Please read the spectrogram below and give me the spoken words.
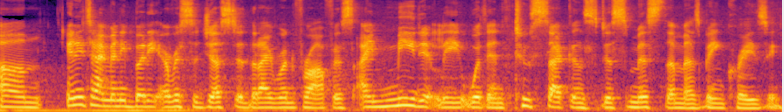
um, anytime anybody ever suggested that I run for office, I immediately, within two seconds, dismissed them as being crazy.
